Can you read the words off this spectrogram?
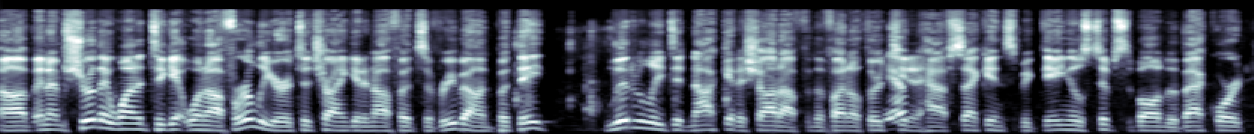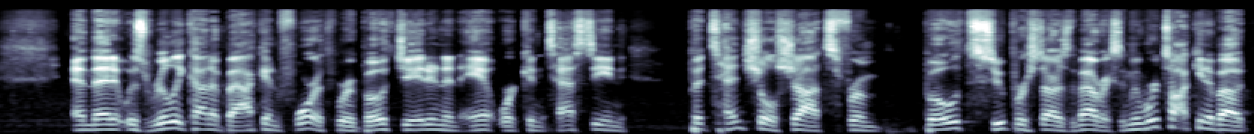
Um, and I'm sure they wanted to get one off earlier to try and get an offensive rebound, but they literally did not get a shot off in the final 13 yep. and a half seconds. McDaniels tips the ball into the backcourt. And then it was really kind of back and forth where both Jaden and Ant were contesting potential shots from both superstars, of the Mavericks. I mean, we're talking about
